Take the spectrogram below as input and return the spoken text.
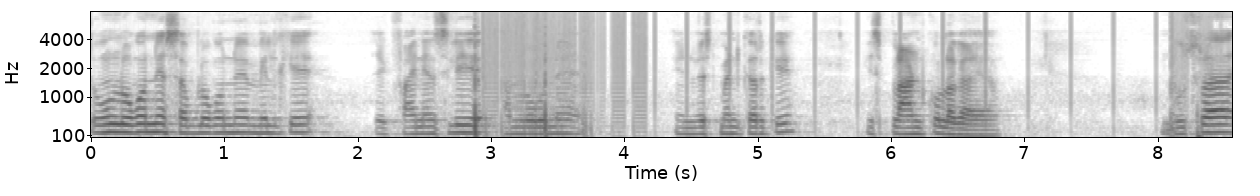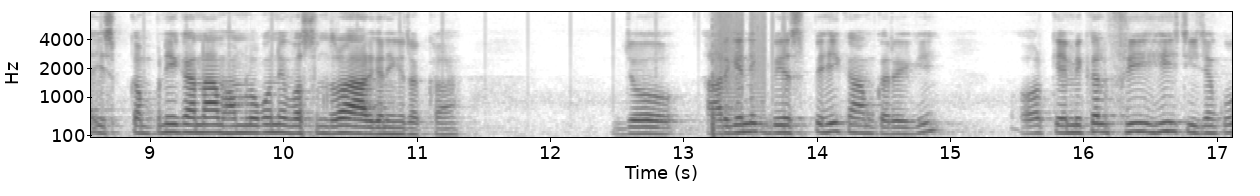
तो उन लोगों ने, सब लोगों ने मिल के एक फाइनेंशली हम लोगों ने इन्वेस्टमेंट करके इस प्लांट को लगाया। दूसरा, इस कंपनी का नाम हम लोगों ने वसुंधरा ऑर्गेनिक रखा। जो ऑर्गेनिक बेस पे ही काम करेगी और केमिकल फ्री ही चीज़ों को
